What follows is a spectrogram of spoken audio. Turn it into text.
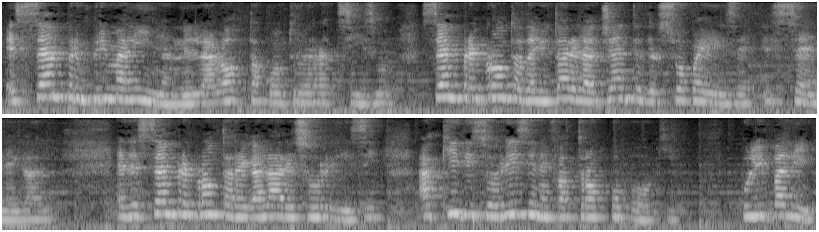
è sempre in prima linea nella lotta contro il razzismo, sempre pronto ad aiutare la gente del suo paese, il Senegal, ed è sempre pronto a regalare sorrisi a chi di sorrisi ne fa troppo pochi. Koulibaly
